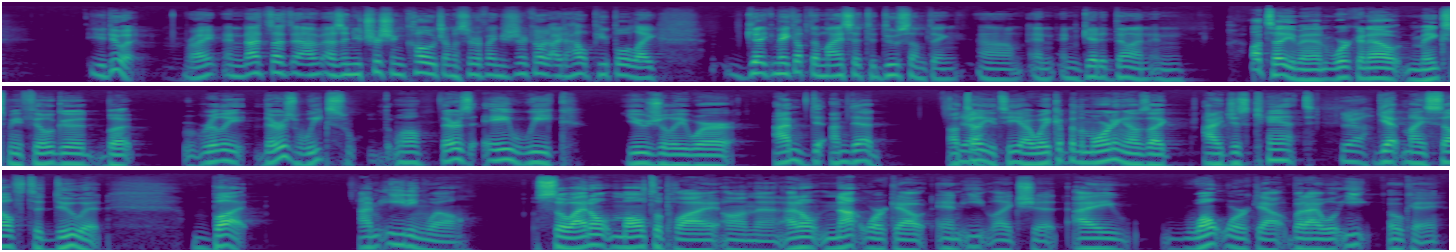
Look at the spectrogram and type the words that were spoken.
you do it right? And that's, that's as a nutrition coach i'm a certified nutrition coach i'd help people like get make up the mindset to do something um, and and get it done and I'll tell you, man, working out makes me feel good, but really, there's weeks. Well, there's a week usually where I'm de- I'm dead. I'll Yeah. tell you, T. I wake up in the morning. I was like, I just can't yeah get myself to do it, but I'm eating well, so I don't multiply on that. I don't not work out and eat like shit. I won't work out, but I will eat okay.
